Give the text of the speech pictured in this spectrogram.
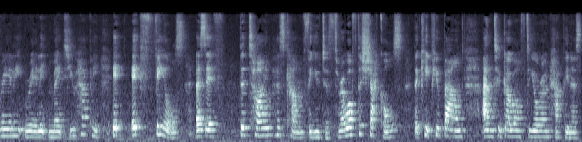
really, really makes you happy. It, it feels as if the time has come for you to throw off the shackles that keep you bound and to go after your own happiness.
